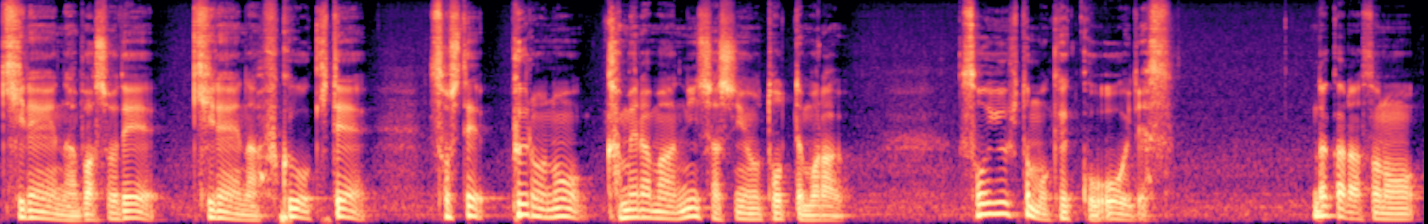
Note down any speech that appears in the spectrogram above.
綺麗な場所で綺麗な服を着てそしてプロのカメラマンに写真を撮ってもらう。そういう人も結構多いです。だからその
